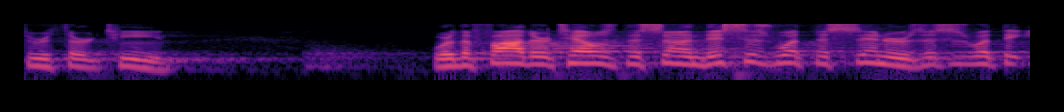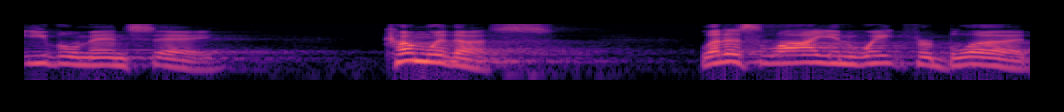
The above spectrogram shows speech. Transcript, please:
through 13, where the Father tells the Son, This is what the sinners, this is what the evil men say. Come with us. Let us lie in wait for blood.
